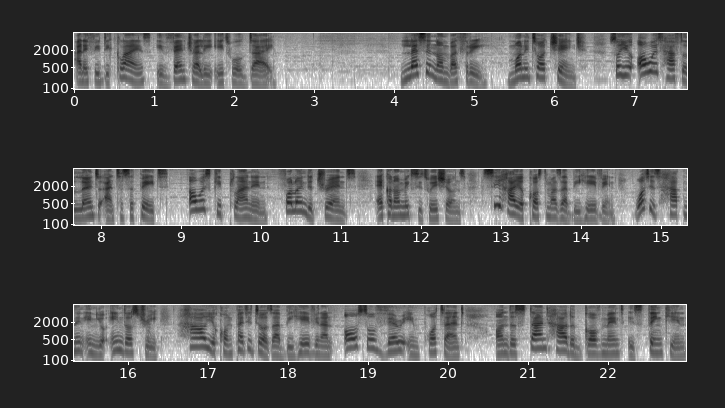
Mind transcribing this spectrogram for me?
And if it declines, eventually it will die. Lesson number three monitor change. So you always have to learn to anticipate always keep planning, following the trends, economic situations, see how your customers are behaving, what is happening in your industry, how your competitors are behaving, and also very important, understand how the government is thinking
